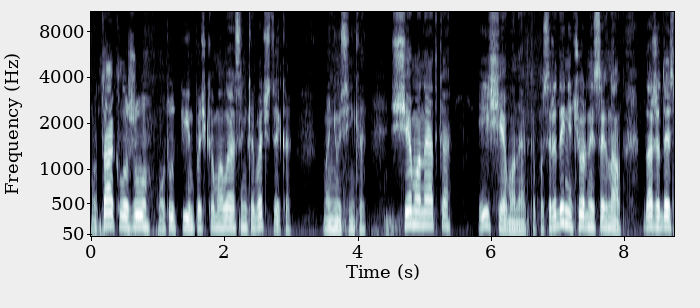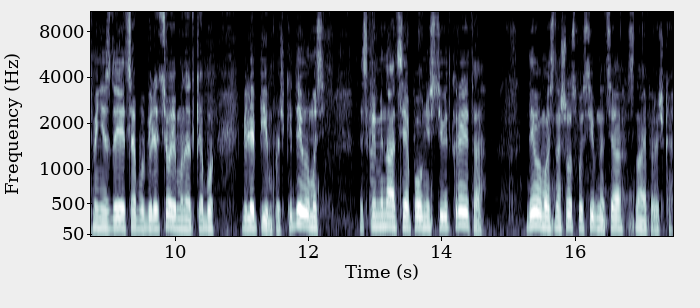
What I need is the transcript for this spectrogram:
отак ложу. Отут пімпочка малесенька, бачите, яка манюсінька. Ще монетка і ще монетка. Посередині чорний сигнал. Навіть десь мені здається, або біля цієї монетки, або біля пімпочки. Дивимось, дискримінація повністю відкрита. Дивимось, на що спосібна ця снайперочка.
